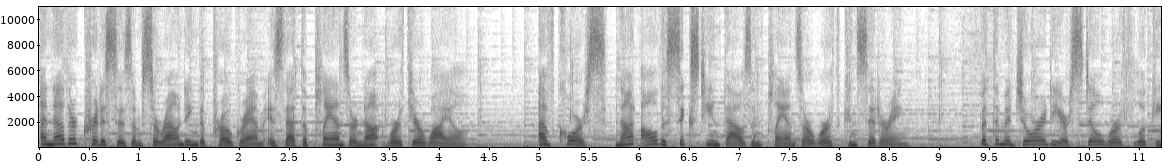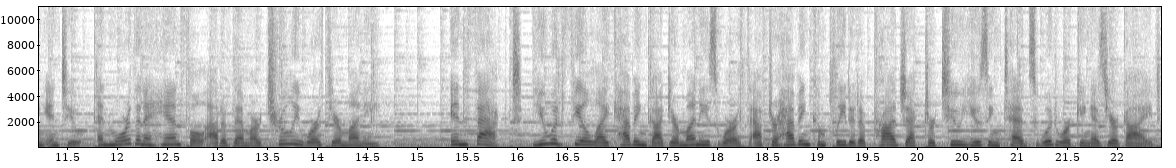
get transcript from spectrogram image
Another criticism surrounding the program is that the plans are not worth your while. Of course, not all the 16,000 plans are worth considering. But the majority are still worth looking into, and more than a handful out of them are truly worth your money. In fact, you would feel like having got your money's worth after having completed a project or two using TED's woodworking as your guide.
